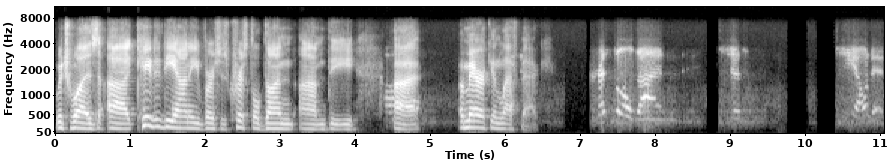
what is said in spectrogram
which was uh, Katie Diani versus Crystal Dunn, um, the uh, American left back. Crystal Dunn just she owned it.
